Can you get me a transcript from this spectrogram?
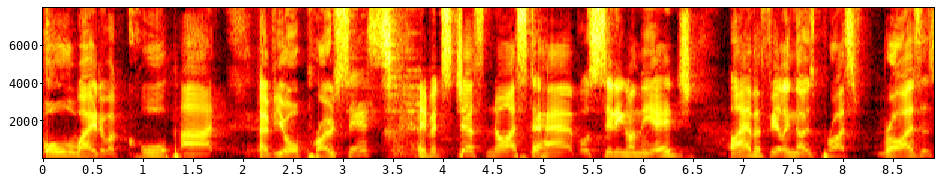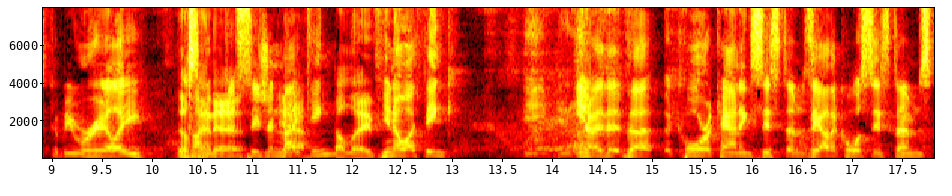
all the way to a core part of your process. If it's just nice to have or sitting on the edge, I have a feeling those price rises could be really They'll kind of decision yeah, making. they'll leave. You know, I think you know the, the the core accounting systems, the other core systems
